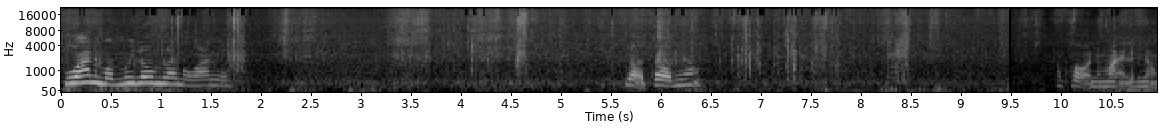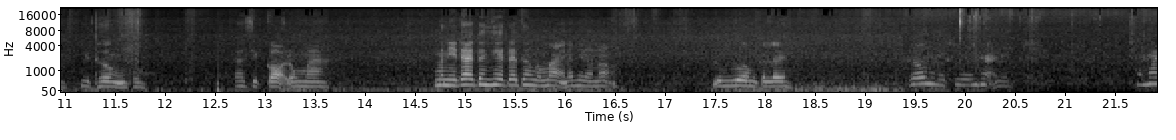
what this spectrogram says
เมื่อวานนี่หมดมือลมเลยเมื่อวานนี่ เลาะต่อพี่น้องเอาพาะหน่อไม้เลยพี่น้องอยู่เทิงพูเราสิเกาะลงมามันนี้ได้ทั้งเฮ็ดได้ทั้งหน่อไม้นะพี่น้องเนาะรวมๆกันเลยเทิงนี่สูงแท้นี่หน่อไม้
